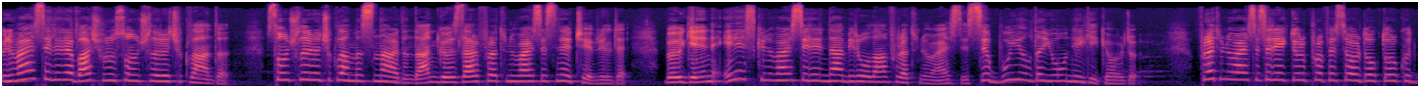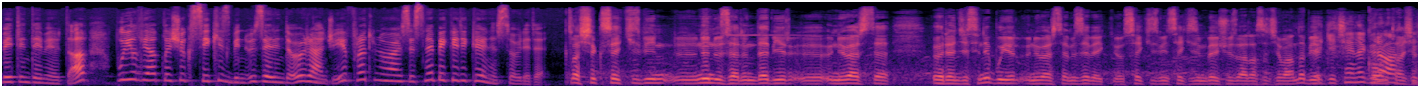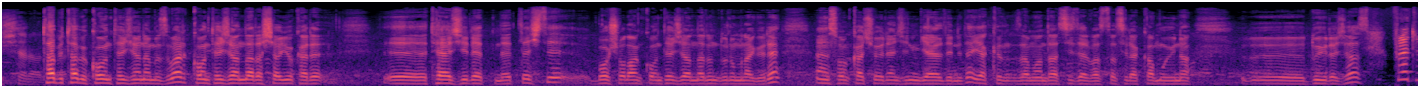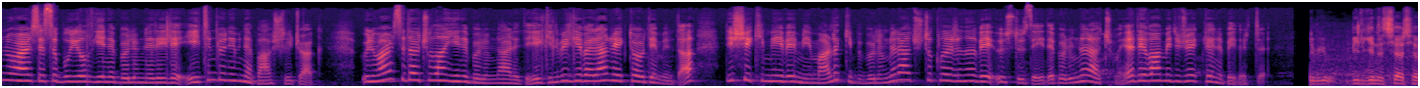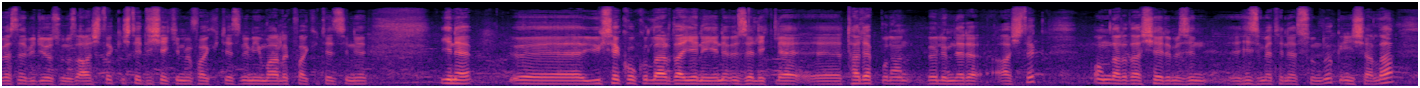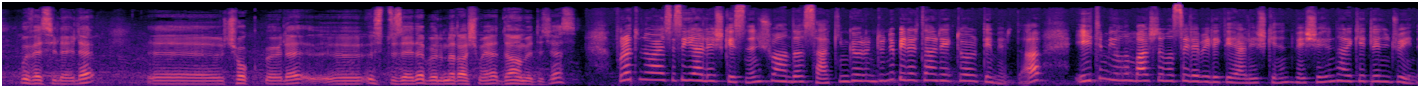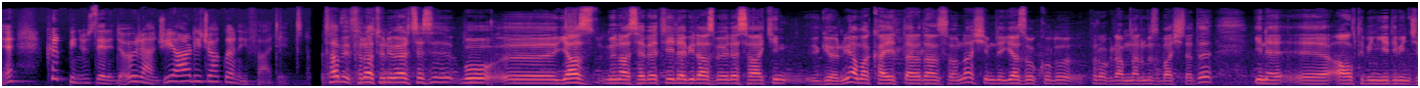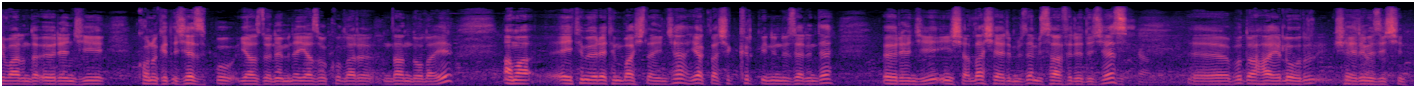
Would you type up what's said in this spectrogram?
Üniversitelere başvuru sonuçları açıklandı. Sonuçların açıklanmasının ardından gözler Fırat Üniversitesi'ne çevrildi. Bölgenin en eski üniversitelerinden biri olan Fırat Üniversitesi bu yılda yoğun ilgi gördü. Fırat Üniversitesi Rektörü Profesör Doktor Kudbettin Demirdağ bu yıl yaklaşık 8 bin üzerinde öğrenciyi Fırat Üniversitesi'ne beklediklerini söyledi. Yaklaşık 8000'nin üzerinde bir e, üniversite öğrencisini bu yıl üniversitemize bekliyor. 8000-8500 arası civarında bir kontenjan. artmış herhalde. Tabii tabii kontenjanımız var. Kontenjanlar aşağı yukarı e, tercih et, netleşti. Boş olan kontenjanların durumuna göre en son kaç öğrencinin geldiğini de yakın zamanda sizler vasıtasıyla kamuoyuna e, duyuracağız. Fırat Üniversitesi bu yıl yeni bölümleriyle eğitim dönemine başlayacak. Üniversitede açılan yeni bölümlerle de ilgili bilgi veren Rektör Demirdağ, diş hekimliği ve mimarlık gibi bölümler açtıklarını ve üst düzeyde bölümler açmaya devam edeceklerini belirtti. Bilginiz çerçevesinde biliyorsunuz açtık. İşte diş hekimliği fakültesini, mimarlık fakültesini yine e, yüksek okullarda yeni yeni özellikle e, talep bulan bölümleri açtık. Onları da şehrimizin e, hizmetine sunduk. İnşallah bu vesileyle çok böyle e, üst düzeyde bölümler açmaya devam edeceğiz. Fırat Üniversitesi yerleşkesinin şu anda sakin göründüğünü belirten Rektör Demirdağ, eğitim yılının başlamasıyla birlikte yerleşkenin ve şehrin hareketleneceğini, 40 bin üzerinde öğrenciyi ağırlayacaklarını ifade etti. Tabii Fırat Üniversitesi bu e, yaz münasebetiyle biraz böyle sakin görünüyor ama kayıtlardan sonra şimdi yaz okulu programlarımız başladı. Yine e, 6 bin 7 bin civarında öğrenciyi konuk edeceğiz bu yaz döneminde yaz okullarından dolayı. Ama eğitim öğretim başlayınca yaklaşık 40 binin üzerinde öğrenciyi inşallah şehrimizde misafir edeceğiz. İnşallah. E, bu da hayırlı olur şehrimiz için.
